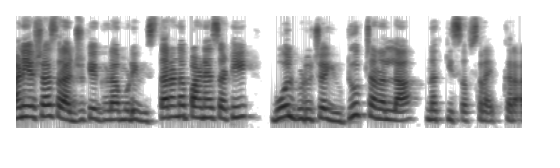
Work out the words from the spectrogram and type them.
आणि अशाच राजकीय घडामोडी विस्तारानं पाहण्यासाठी बोल भिडूच्या युट्यूब चॅनलला नक्की सबस्क्राईब करा.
